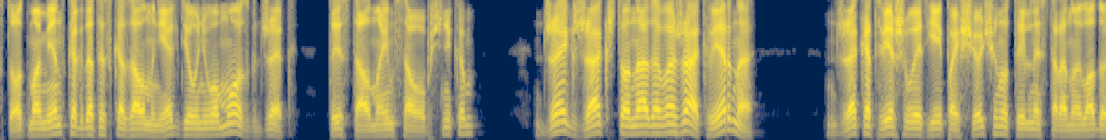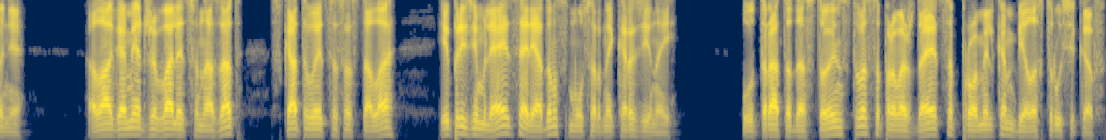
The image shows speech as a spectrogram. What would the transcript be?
В тот момент, когда ты сказал мне, где у него мозг, Джек, ты стал моим сообщником. Джек, Жак, что надо вожак, верно? Джек отвешивает ей пощечину тыльной стороной ладони. Лагомед же валится назад, скатывается со стола и приземляется рядом с мусорной корзиной. Утрата достоинства сопровождается промельком белых трусиков.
